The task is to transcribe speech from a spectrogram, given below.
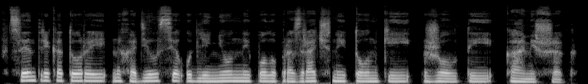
в центре которой находился удлиненный полупрозрачный тонкий желтый камешек.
